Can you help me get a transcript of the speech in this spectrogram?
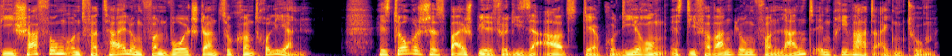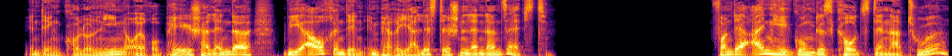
die Schaffung und Verteilung von Wohlstand zu kontrollieren. Historisches Beispiel für diese Art der Kodierung ist die Verwandlung von Land in Privateigentum. In den Kolonien europäischer Länder wie auch in den imperialistischen Ländern selbst. Von der Einhegung des Codes der Natur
